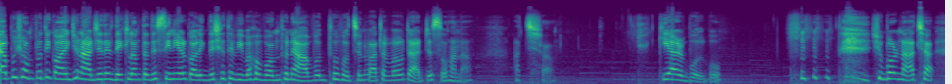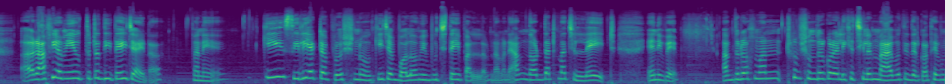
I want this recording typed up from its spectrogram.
আপু, সম্প্রতি কয়েকজন আর্যদের দেখলাম, তাদের সিনিয়র কলিগদের সাথে বিবাহ বন্ধনে আবদ্ধ হচ্ছেন। What about Arya Sohana? আচ্ছা কি আর বলব? সুবর্ণা আচ্ছা রাফি, আমি এই উত্তরটা দিতেই চাই না। মানে কি সিলি একটা প্রশ্ন, কি যে বলো আমি বুঝতেই পারলাম না। মানে I am not that much late anyway Abdur Rahman খুব সুন্দর করে লিখেছিলেন মায়াবতীদের কথা এবং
